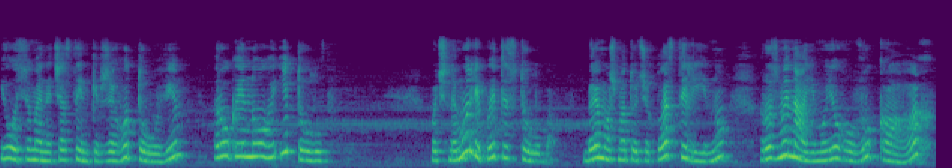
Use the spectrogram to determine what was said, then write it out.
І ось у мене частинки вже готові, руки і ноги і тулуб. Почнемо ліпити з тулуба. Беремо шматочок пластиліну, розминаємо його в руках,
